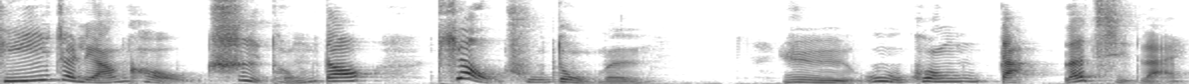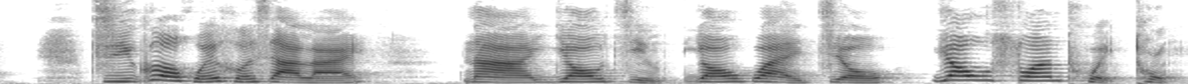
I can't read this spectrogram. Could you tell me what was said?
提着两口赤铜刀，跳出洞门，与悟空打了起来。几个回合下来，那妖精妖怪就腰酸腿痛，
